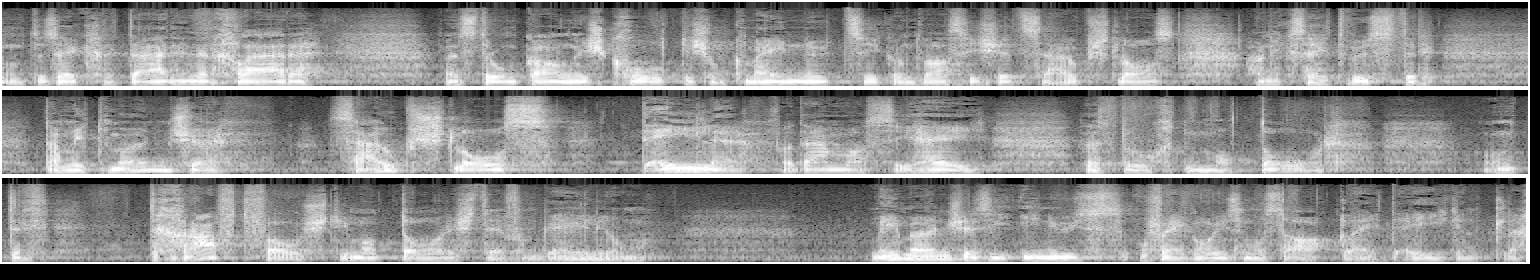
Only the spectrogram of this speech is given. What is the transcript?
und der Sekretärin erklären wenn es darum ging, ist kultisch und gemeinnützig und was ist jetzt selbstlos, habe ich gesagt, wisst ihr, damit Menschen selbstlos teilen von dem, was sie haben, das braucht einen Motor. Und der, der kraftvollste Motor ist das Evangelium. Wir Menschen sind in uns auf Egoismus angelegt, eigentlich.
